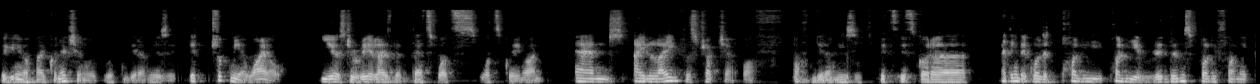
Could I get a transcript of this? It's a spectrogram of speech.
beginning of my connection with, with Mbira music. It took me a while, years to realize that that's what's, what's going on. And I like the structure of, of Mbira music. It's, it's got a, I think they call it poly, polyrhythms, polyphonic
